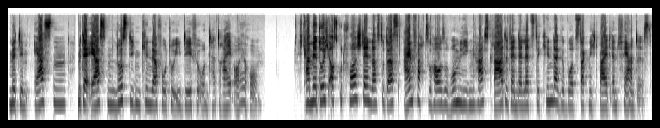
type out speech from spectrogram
mit dem ersten, mit der ersten lustigen Kinderfotoidee für unter 3 Euro. Ich kann mir durchaus gut vorstellen, dass du das einfach zu Hause rumliegen hast, gerade wenn der letzte Kindergeburtstag nicht weit entfernt ist.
